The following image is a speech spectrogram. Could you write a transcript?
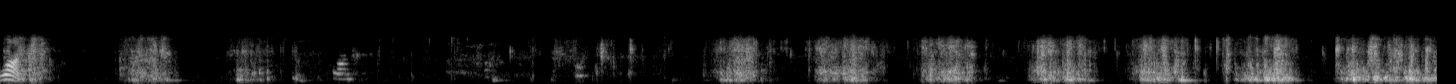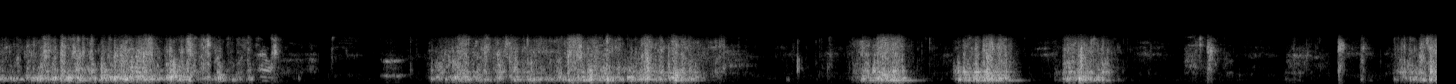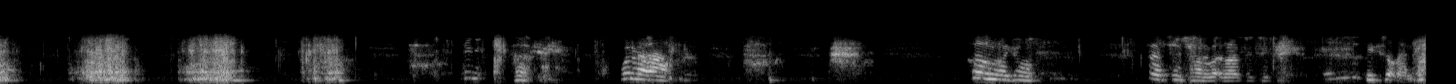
one. Okay. One and a half. Oh my god. That's too it. That's too tired. You stop then.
